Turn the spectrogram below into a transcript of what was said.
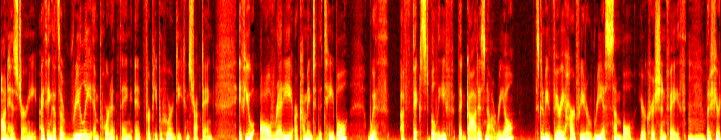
on his journey. I think that's a really important thing for people who are deconstructing. If you already are coming to the table with a fixed belief that God is not real, it's going to be very hard for you to reassemble your Christian faith. Mm-hmm. But if you're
